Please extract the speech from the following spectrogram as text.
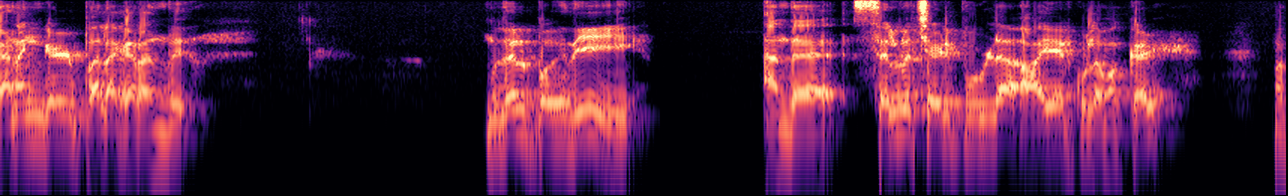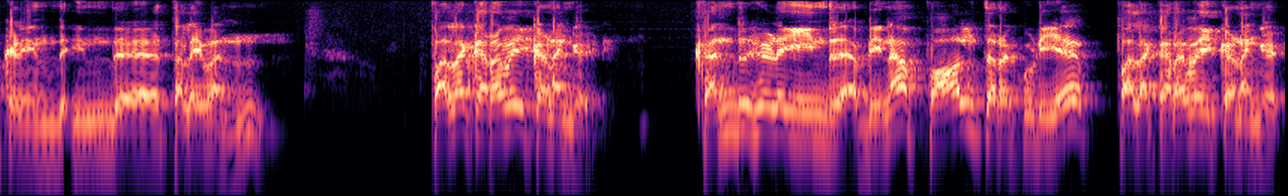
கணங்கள் பல கறந்து முதல் பகுதி அந்த செல்வ செழிப்பு உள்ள ஆயர் குல மக்கள். மக்கள் இந்த இந்த தலைவன் பல கறவை கணங்கள். கன்றுகளை ஈன்ற அப்படின்னா பால் தரக்கூடிய பல கறவை கணங்கள்.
